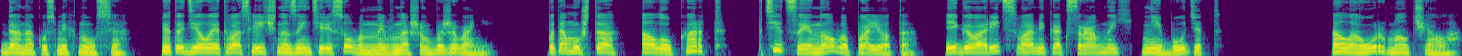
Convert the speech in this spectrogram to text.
Данак усмехнулся, это делает вас лично заинтересованной в нашем выживании, потому что Алукарт — птица иного полета, и говорить с вами как с равной не будет. Алаур молчала.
